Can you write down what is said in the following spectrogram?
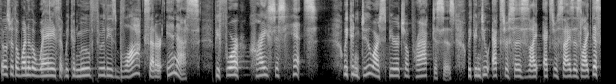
those are the one of the ways that we can move through these blocks that are in us before crisis hits. We can do our spiritual practices. We can do exercises like, exercises like this.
